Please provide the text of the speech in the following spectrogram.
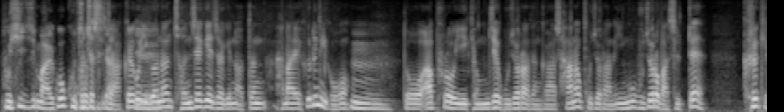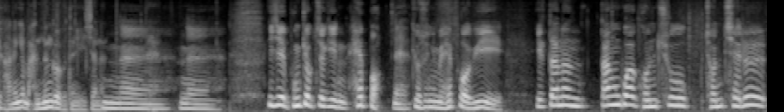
부시지 말고 고쳐, 고쳐 쓰자. 그리고 예. 이거는 전 세계적인 어떤 하나의 흐름이고 음. 또 앞으로 이 경제 구조라든가 산업 구조라는 인구 구조로 봤을 때 그렇게 가는 게 맞는 거거든요, 이제는. 네. 네. 네. 이제 본격적인 해법, 네. 교수님의 해법이 일단은 땅과 건축 전체를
